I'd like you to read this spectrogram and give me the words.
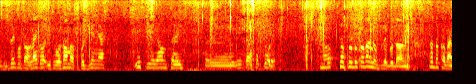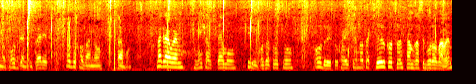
z brzegu dolnego i złożono w podziemiach istniejącej yy, infrastruktury. No, co produkowano w brzegu dolnym? Produkowano pozgę i peryt, produkowano szabun. Nagrałem miesiąc temu film o zatruciu Odry. Słuchajcie, no tak tylko coś tam zasugerowałem.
